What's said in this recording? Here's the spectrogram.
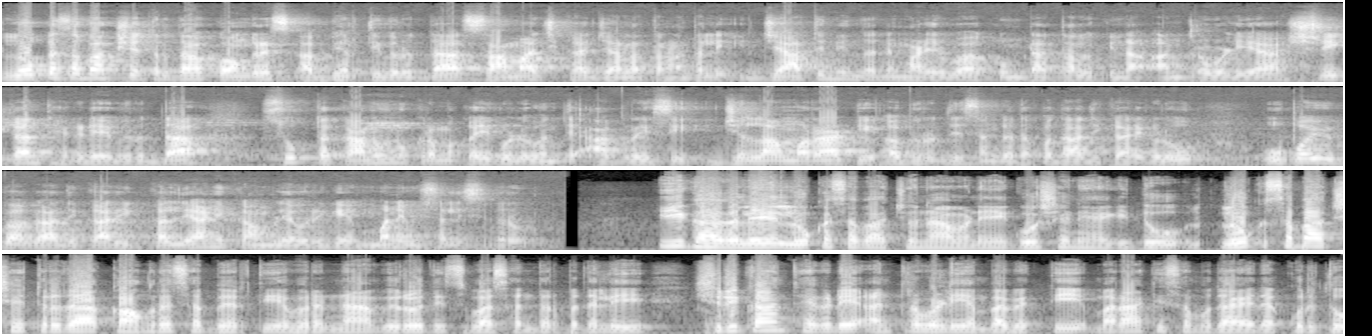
ಲೋಕಸಭಾ ಕ್ಷೇತ್ರದ ಕಾಂಗ್ರೆಸ್ ಅಭ್ಯರ್ಥಿ ವಿರುದ್ಧ ಸಾಮಾಜಿಕ ಜಾಲತಾಣದಲ್ಲಿ ಜಾತಿ ನಿಂದನೆ ಮಾಡಿರುವ ಕುಮಟಾ ತಾಲೂಕಿನ ಅಂತ್ರವಳ್ಳಿಯ ಶ್ರೀಕಾಂತ್ ಹೆಗಡೆಯ ವಿರುದ್ಧ ಸೂಕ್ತ ಕಾನೂನು ಕ್ರಮ ಕೈಗೊಳ್ಳುವಂತೆ ಆಗ್ರಹಿಸಿ ಜಿಲ್ಲಾ ಮರಾಠಿ ಅಭಿವೃದ್ಧಿ ಸಂಘದ ಪದಾಧಿಕಾರಿಗಳು ಉಪವಿಭಾಗಾಧಿಕಾರಿ ಕಲ್ಯಾಣಿ ಕಾಂಬ್ಳೆ ಅವರಿಗೆ ಮನವಿ ಸಲ್ಲಿಸಿದರು. ಈಗಾಗಲೇ ಲೋಕಸಭಾ ಚುನಾವಣೆ ಘೋಷಣೆಯಾಗಿದ್ದು, ಲೋಕಸಭಾ ಕ್ಷೇತ್ರದ ಕಾಂಗ್ರೆಸ್ ಅಭ್ಯರ್ಥಿಯವರನ್ನ ವಿರೋಧಿಸುವ ಸಂದರ್ಭದಲ್ಲಿ ಶ್ರೀಕಾಂತ್ ಹೆಗಡೆ ಅಂತ್ರವಳ್ಳಿ ಎಂಬ ವ್ಯಕ್ತಿ ಮರಾಠಿ ಸಮುದಾಯದ ಕುರಿತು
